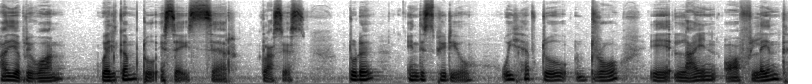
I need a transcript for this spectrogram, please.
Hi everyone, welcome to SH Sir classes. Today in this video we have to draw a line of length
